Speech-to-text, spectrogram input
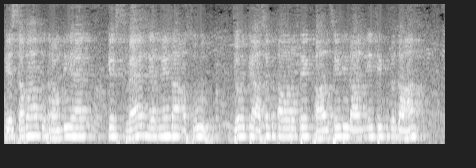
ਇਹ ਸਭਾ ਦੁਹਰਾਉਂਦੀ ਹੈ ਕਿ ਸਵੈ ਨਿਰਣੇ ਦਾ ਅਸੂਲ, ਜੋ ਇਤਿਹਾਸਕ ਤੌਰ ਉਤੇ ਖਾਲਸੇ ਦੀ ਰਾਜਨੀਤਿਕ ਵਿਧਾਨ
